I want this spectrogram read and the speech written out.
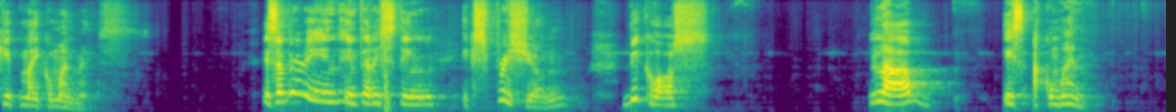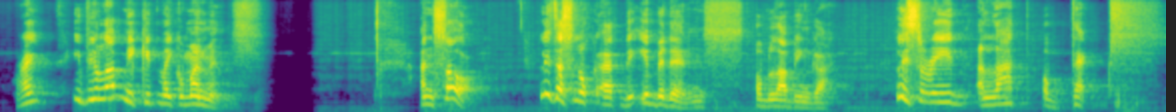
keep my commandments. It's a very interesting expression because love is a command, right? If you love me, keep my commandments. And so, let us look at the evidence of loving God. Let's read a lot of texts.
